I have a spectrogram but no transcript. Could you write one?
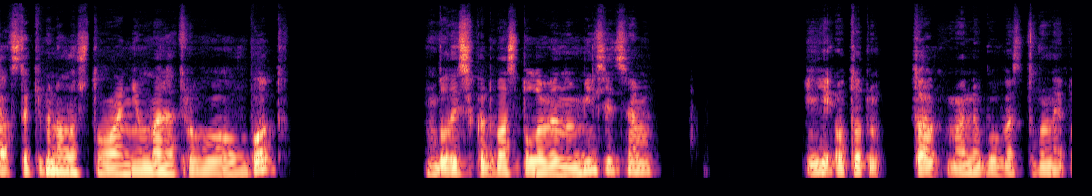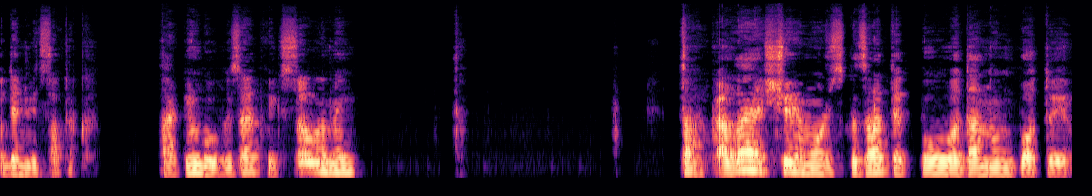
Так, з таким налаштуванням в мене торгував бот близько 2,5 місяця. І отут, так, в мене був виставлений 1%. Так, він був зафіксований. Так, але що я можу сказати по даному боту? Е,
